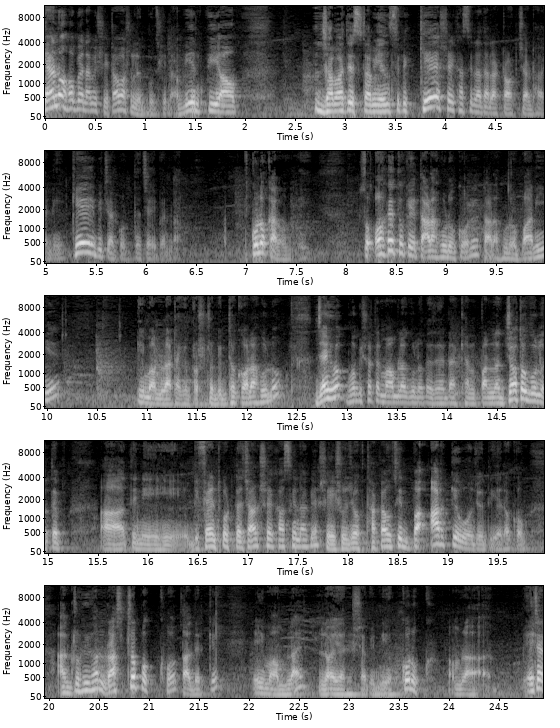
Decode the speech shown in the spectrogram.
কেন হবে না আমি সেটাও আসলে বুঝি না। বিএনপি জামাত ইসলামী এনসিপি কে শেখ হাসিনা দ্বারা টর্চার হয়নি? কে বিচার করতে চাইবেন না? কোনো কারণ নেই। সো অহেতুকে তাড়াহুড়ো করে, তাড়াহুড়ো বানিয়ে এই মামলাটাকে প্রশ্নবিদ্ধ করা হলো। যাই হোক, ভবিষ্যতের মামলাগুলোতে যেটা খান পান্না যতগুলোতে তিনি ডিফেন্ড করতে চান শেখ হাসিনাকে, সেই সুযোগ থাকা উচিত বা আর কেউ যদি এরকম আগ্রহী হন, রাষ্ট্রপক্ষ তাদেরকে এই মামলায় লয়ার হিসাবে নিয়োগ করুক। আমরা এটা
